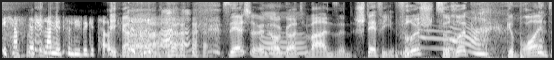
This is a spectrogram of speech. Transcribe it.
Ich habe der Schlange zuliebe getan. Sehr schön. Oh Gott, Wahnsinn. Steffi, frisch zurück, gebräunt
